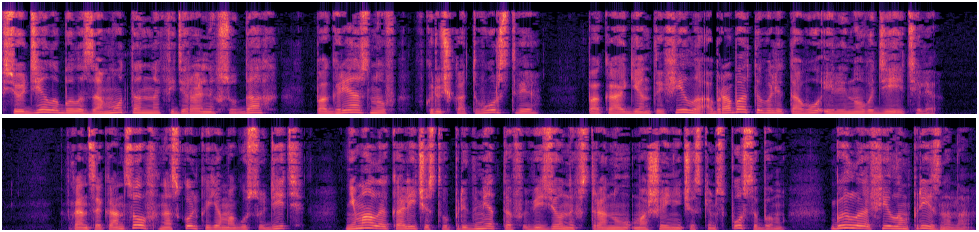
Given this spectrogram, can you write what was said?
все дело было замотано в федеральных судах, погрязнув в крючкотворстве, пока агенты Фила обрабатывали того или иного деятеля. В конце концов, насколько я могу судить, немалое количество предметов, везенных в страну мошенническим способом, было Филом признано.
